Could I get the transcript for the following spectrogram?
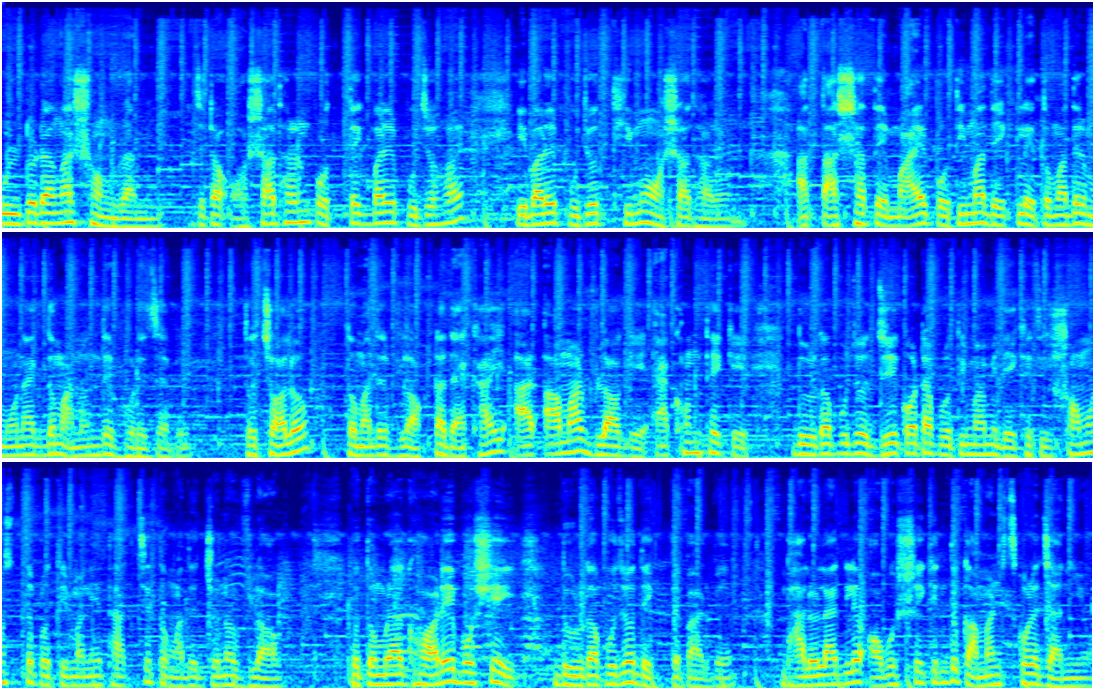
উল্টোডাঙার সংগ্রামী, যেটা অসাধারণ প্রত্যেকবারের পুজো হয় এবারের পুজোর থিমও অসাধারণ। আর তার সাথে মায়ের প্রতিমা দেখলে তোমাদের মন একদম আনন্দে ভরে যাবে। তো চলো তোমাদের ব্লগটা দেখাই আর আমার ব্লগে এখন থেকে দুর্গাপুজোর যে কটা প্রতিমা আমি দেখেছি, সমস্ত প্রতিমা নিয়ে থাকছে তোমাদের জন্য ব্লগ তো তোমরা ঘরে বসেই দুর্গাপুজো দেখতে পারবে। ভালো লাগলে অবশ্যই কিন্তু কমেন্টস করে জানিও।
